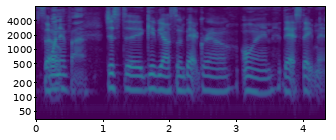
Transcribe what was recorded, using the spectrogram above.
So One in five. just to give y'all some background on that statement.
